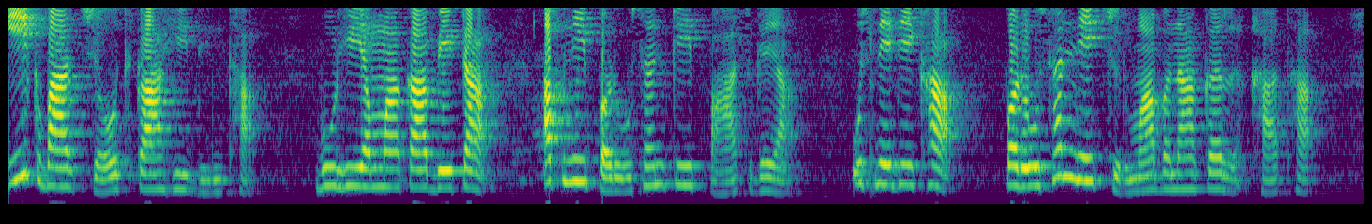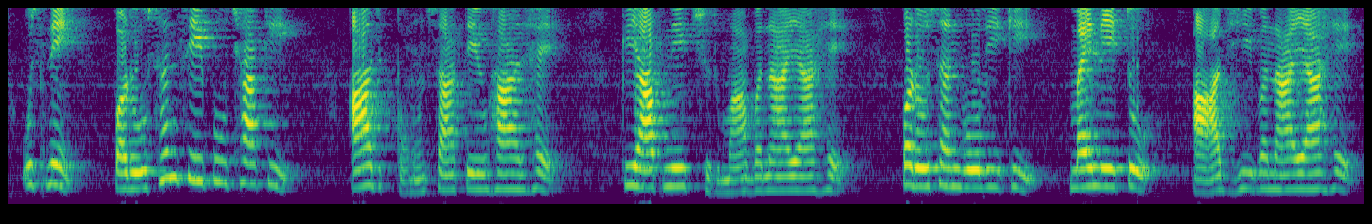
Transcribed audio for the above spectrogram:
एक बार चौथ का ही दिन था। बूढ़ी अम्मा का बेटा अपनी पड़ोसन के पास गया। उसने देखा, पड़ोसन ने चूरमा बनाकर रखा था। उसने पड़ोसन से पूछा कि, आज कौन सा त्यौहार है? कि आपने चूरमा बनाया है। पड़ोसन बोली कि, मैंने तो आज ही बनाया है।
